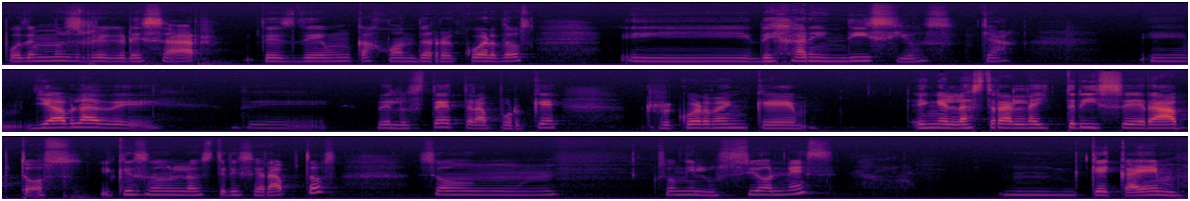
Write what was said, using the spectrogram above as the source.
podemos regresar desde un cajón de recuerdos y dejar indicios ya. Eh, y habla de, de, de los tetra porque recuerden que en el astral hay triceraptos y qué son los triceraptos son son ilusiones mm, que caemos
